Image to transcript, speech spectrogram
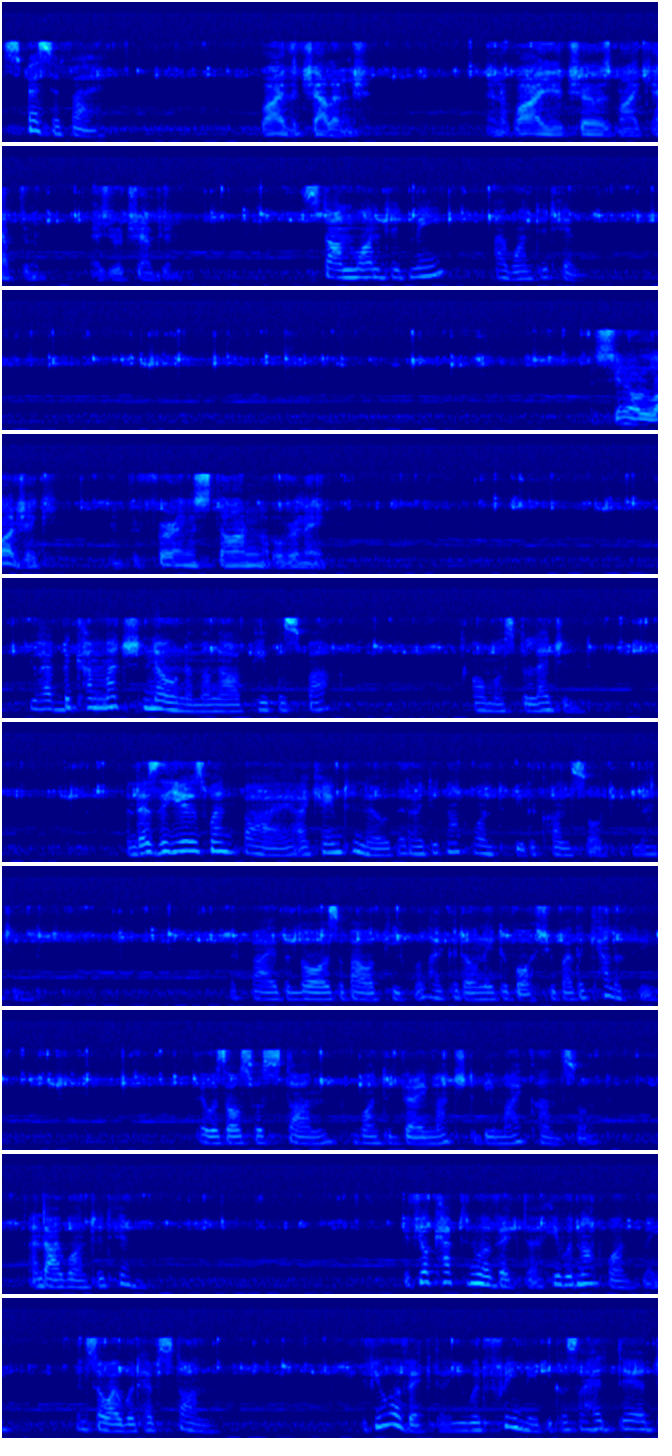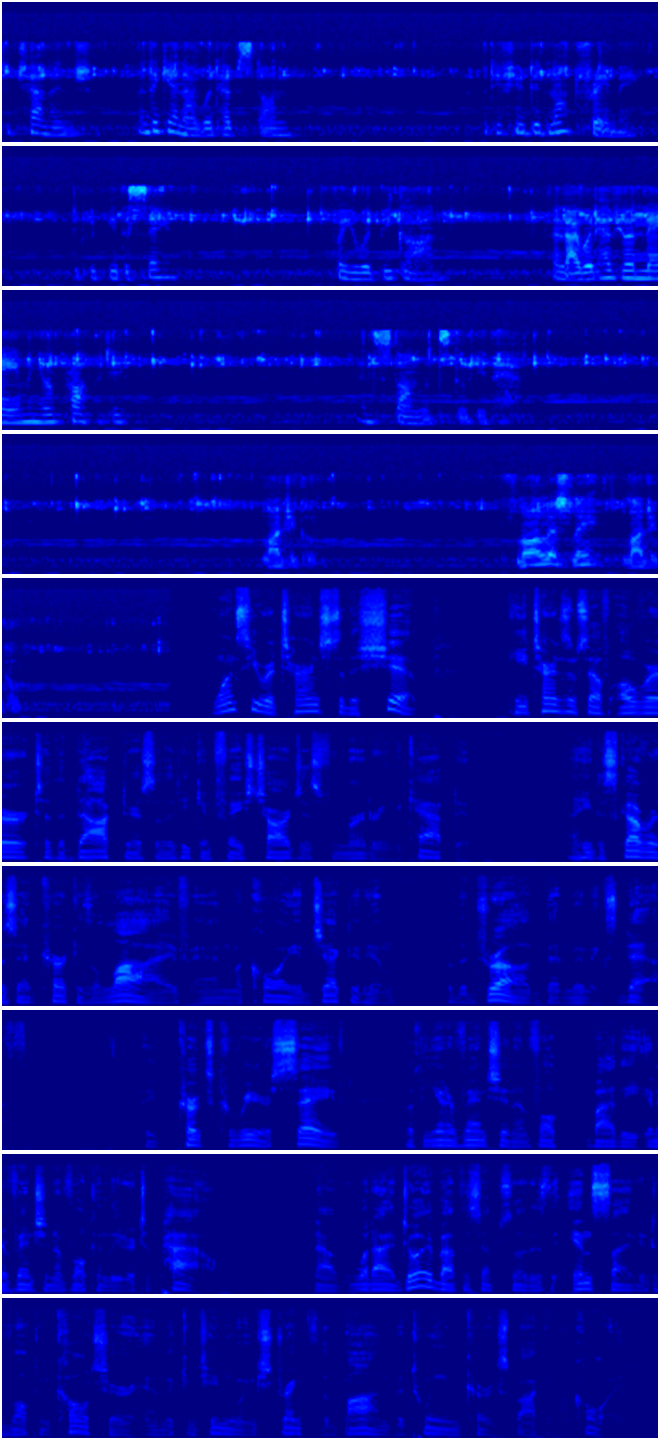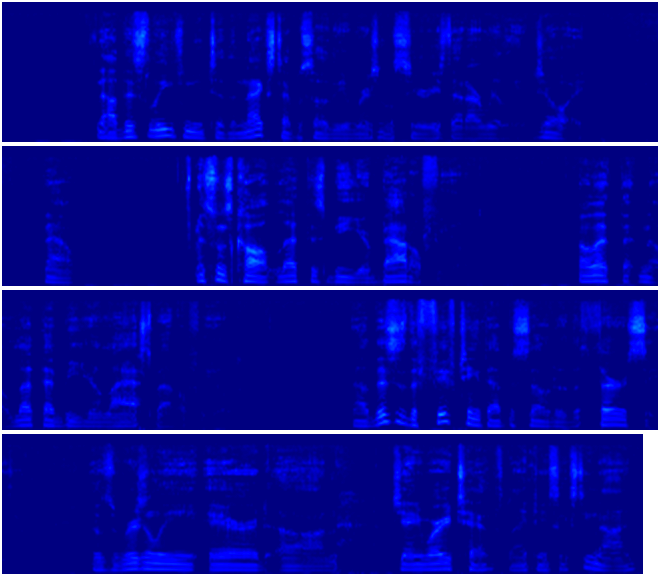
Specify. Why the challenge? And why you chose my captain as your champion? Stonn wanted me, I wanted him. I see no logic in preferring Stonn over me. You have become much known among our people, Spock. Almost a legend. And as the years went by, I came to know that I did not want to be the consort of the legend. That by the laws of our people, I could only divorce you by the kal-if-fee. There was also Stonn, who wanted very much to be my consort, and I wanted him. If your captain were Victor, he would not want me, and so I would have Stonn. If you were Victor, you would free me because I had dared to challenge, and again I would have Stonn. But if you did not free me, it would be the same, for you would be gone, and I would have your name and your property, and Stonn would still be there. Logical. Flawlessly logical. Once he returns to the ship, he turns himself over to the doctor so that he can face charges for murdering the captain. Now, he discovers that Kirk is alive and McCoy injected him with a drug that mimics death. The, Kirk's career is saved, but the intervention of Vul- by the intervention of Vulcan leader T'Pau. Now, what I enjoy about this episode is the insight into Vulcan culture and the continuing strength of the bond between Kirk, Spock, and McCoy. Now, this leads me to the next episode of the original series that I really enjoyed. Now, this one's called "Let This Be Your Battlefield." Oh, let that no, let that be your last battlefield. Now, this is the 15th episode of the third season. It was originally aired on January 10th, 1969.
